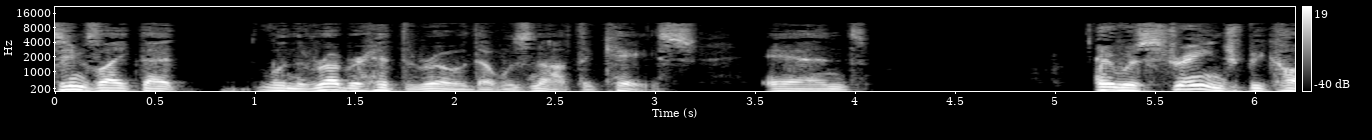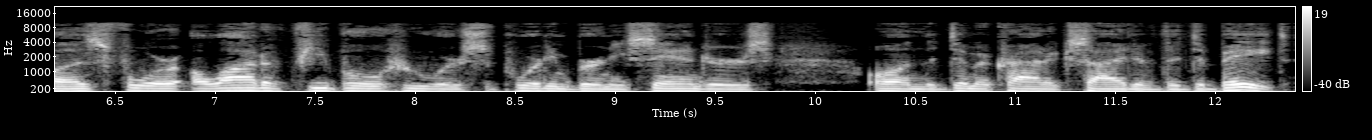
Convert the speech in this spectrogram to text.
seems like that when the rubber hit the road, that was not the case. And it was strange because for a lot of people who were supporting Bernie Sanders on the Democratic side of the debate,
